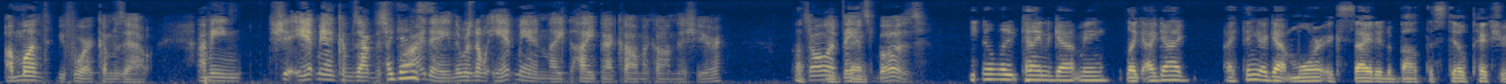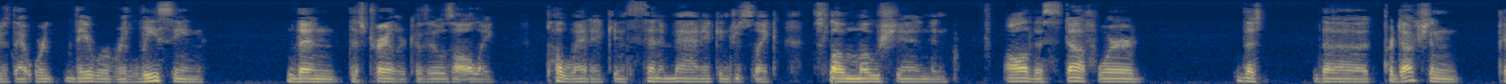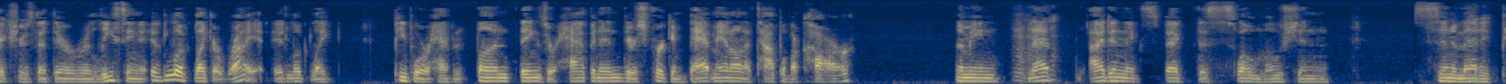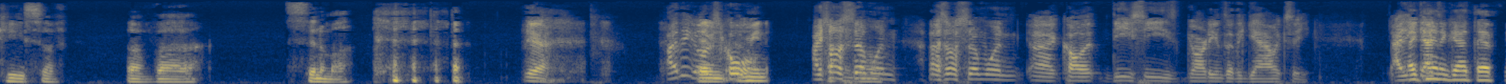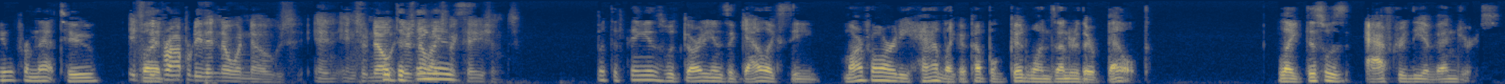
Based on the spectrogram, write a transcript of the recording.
a month before it comes out. I mean, shit, Ant Man comes out this guess- Friday, and there was no Ant Man like hype at Comic Con this year. Oh, it's Oh, all you advanced buzz. you know what it kind of got me like i got i think i got more excited about the still pictures that were they were releasing than this trailer because it was all like poetic and cinematic and just like slow motion and all this stuff where the the production pictures that they're releasing it looked like a riot. It looked like people were having fun things are happening there's freaking batman on the top of a car. I mean Mhm. that i didn't expect this slow motion cinematic piece of of uh cinema Yeah. I think it looks And, cool. I mean, I saw I don't know. someone. I saw someone uh, call it DC's Guardians of the Galaxy. I I kind of got that feel from that too. it's the property that no one knows, and and so no, the there's no thing is- expectations. But the thing is with Guardians of the Galaxy, Marvel already had like a couple good ones under their belt. Like this was after the Avengers.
